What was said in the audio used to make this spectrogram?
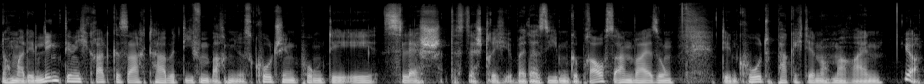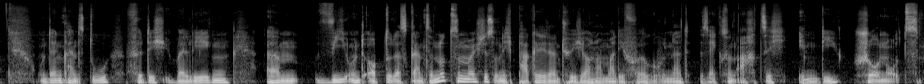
nochmal den Link, den ich gerade gesagt habe, diefenbach-coaching.de slash, das ist der Strich über der 7 Gebrauchsanweisung. Den Code packe ich dir nochmal rein. Ja, und dann kannst du für dich überlegen, ähm, wie und ob du das Ganze nutzen möchtest. Und ich packe dir natürlich auch nochmal die Folge 186 in die Show Notes.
